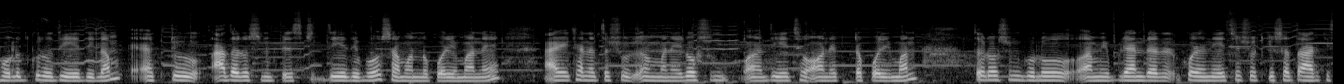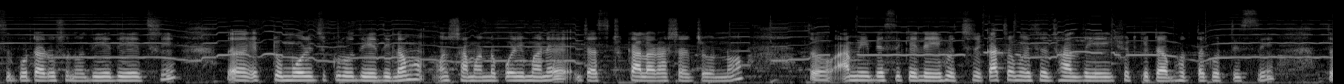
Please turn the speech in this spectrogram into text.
হলুদ গুঁড়ো দিয়ে দিলাম। একটু আদা রসুন পেস্ট দিয়ে দিব সামান্য পরিমাণে। আর এখানে তো মানে রসুন দিয়েছে অনেকটা পরিমাণ। তো রসুনগুলো আমি ব্লেন্ডার করে নিয়েছি শুটকির সাথে, আর কিছু গোটা রসুনও দিয়ে দিয়েছি। তো একটু মরিচ গুঁড়ো দিয়ে দিলাম সামান্য পরিমাণে, জাস্ট কালার আসার জন্য। তো আমি বেসিক্যালি হচ্ছে কাঁচামরিচের ঝাল দিয়ে এই শুটকিটা ভর্তা করতেছি। তো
